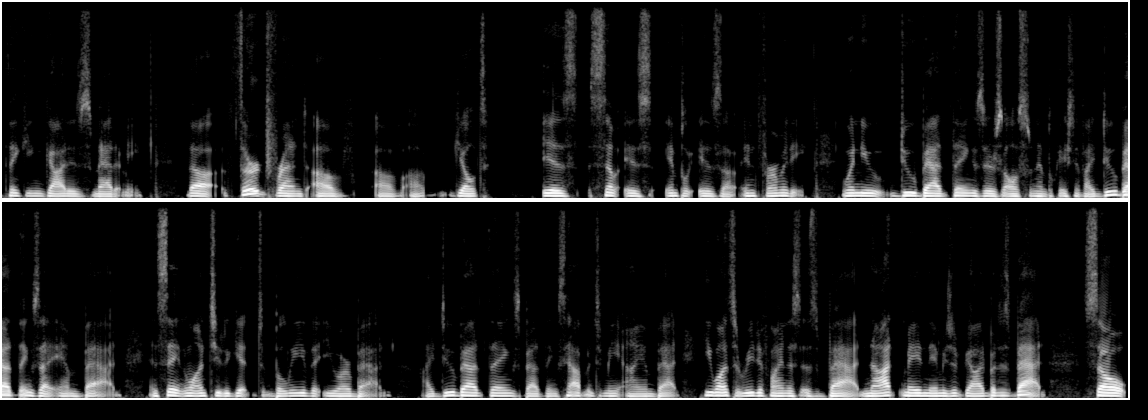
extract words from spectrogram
thinking God is mad at me. The third friend of of uh, guilt is sim- is is uh, infirmity. When you do bad things, there's also an implication. If I do bad things, I am bad, and Satan wants you to get to believe that you are bad. I do bad things, bad things happen to me, I am bad. He wants to redefine us as bad, not made in the image of God, but as bad. So,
